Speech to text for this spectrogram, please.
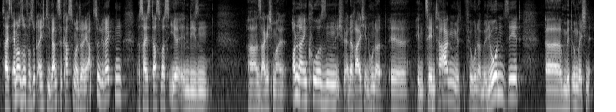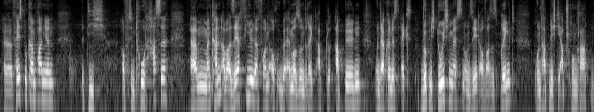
Das heißt, Amazon versucht eigentlich die ganze Customer Journey abzudirekten. Das heißt, das, was ihr in diesen, äh, sage ich mal, Online-Kursen, ich werde reich in, 100, äh, in 10 Tagen mit, für 100 Millionen seht, äh, mit irgendwelchen äh, Facebook-Kampagnen, die ich auf den Tod hasse. Ähm, man kann aber sehr viel davon auch über Amazon direkt ab, abbilden und da könnt ihr es wirklich durchmessen und seht auch, was es bringt und habt nicht die Absprungraten.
